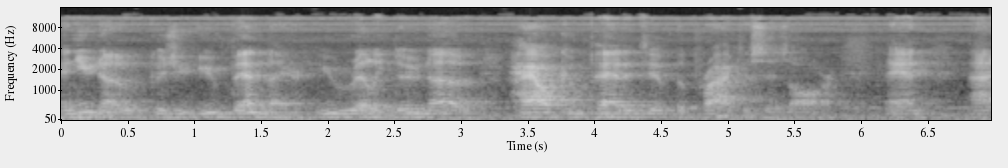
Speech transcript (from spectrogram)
and you know, because you, you've been there, you really do know how competitive the practices are. And I,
